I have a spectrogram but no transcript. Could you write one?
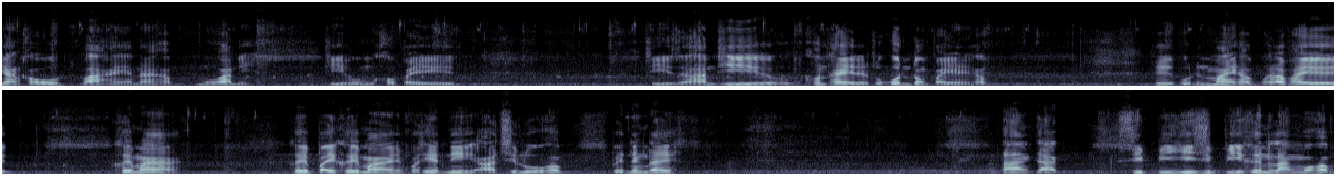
ย่านเขาว่าให้นะครับ เมื่อวานนี้ที่ผมเข้าไป ที่สถานที่คนไทยทุกคนต้องไปครับ คือกุนไม้ครับถ้าใครเคยมา เคยไปเคยมาประเทศนี้อาจสิรู้ครับ เป็นจังไดต่างจาก สิบปียี่สิบปีขึ้นหลังบ่ครับ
